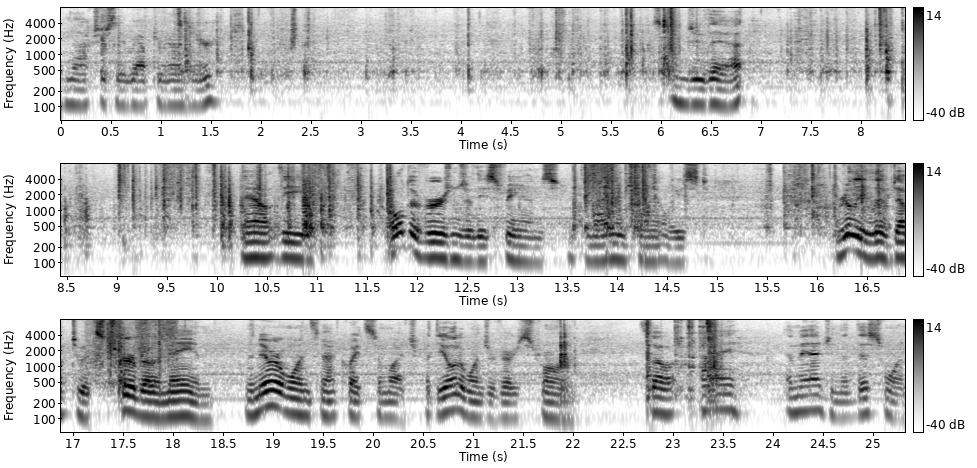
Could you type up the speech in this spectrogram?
obnoxiously wrapped around here. Let's undo that. Now the older versions of these fans, the 9 inch one at least, really lived up to its turbo name. The newer ones not quite so much, but the older ones are very strong. So I imagine that this one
